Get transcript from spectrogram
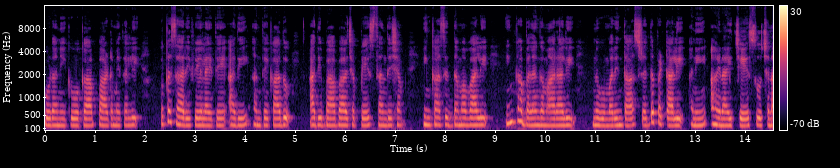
కూడా నీకు ఒక పాఠమే తల్లి. ఒకసారి ఫెయిల్ అయితే అది అంతేకాదు అది బాబా చెప్పే సందేశం. ఇంకా సిద్ధమవ్వాలి. ఇంకా బలంగా మారాలి. నువ్వు మరింత శ్రద్ధ పెట్టాలి అని ఆయన ఇచ్చే సూచన.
